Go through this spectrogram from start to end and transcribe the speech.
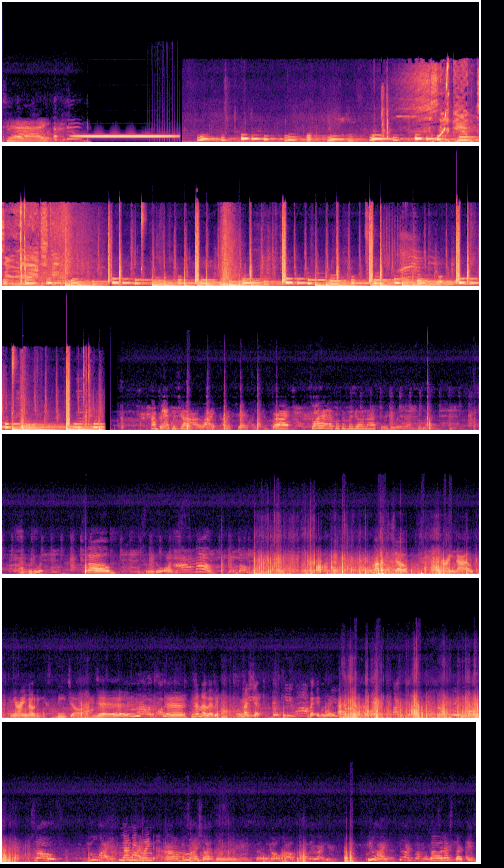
day. It's not a game, it's a redskin. I'm back with y'all. Like, comment, share, subscribe. So I had to post a video and I had to redo it. I'm so mad. I had to redo it. So, I'm just gonna do all this. With my little show, you already know. You already know these. These y'all. No. No. No, my baby. With my show. But anyway, I have to do my So, we're gonna be doing um most of my show thing. So, so let's start this.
